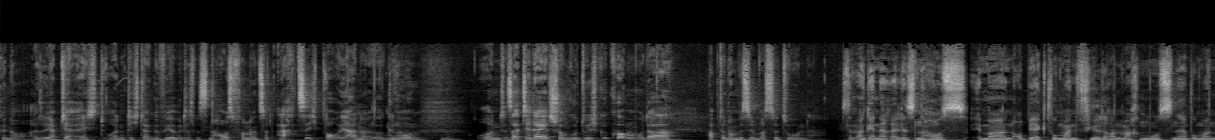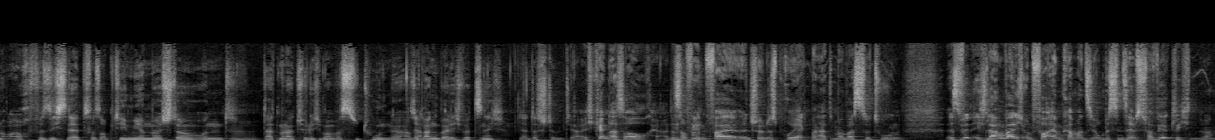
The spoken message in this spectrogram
Genau, also ihr habt ja echt ordentlich da gewirbelt. Das ist ein Haus von 1980 Baujahr, ne, irgendwo. Genau, genau. Und seid ihr da jetzt schon gut durchgekommen oder habt ihr noch ein bisschen was zu tun? Ich sag mal, generell ist ein Haus immer ein Objekt, wo man viel daran machen muss, ne, wo man auch für sich selbst was optimieren möchte. Und mhm. da hat man natürlich immer was zu tun. Ne? Also ja. langweilig wird es nicht. Ja, das stimmt, ja. Ich kenne das auch. Ja. Das ist auf jeden Fall ein schönes Projekt, man hat immer was zu tun. Es wird nicht langweilig und vor allem kann man sich auch ein bisschen selbst verwirklichen. Ne?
